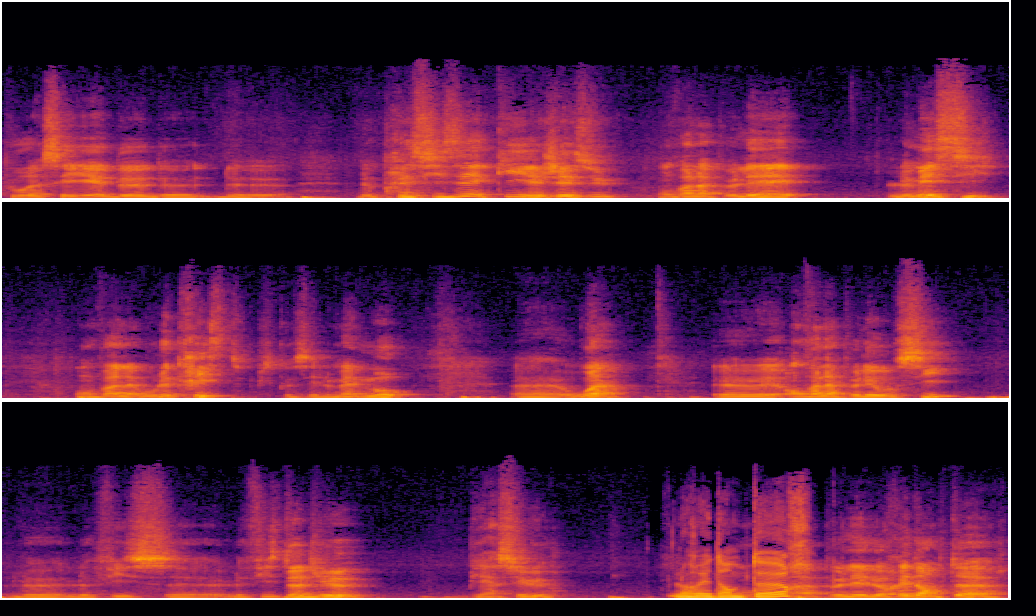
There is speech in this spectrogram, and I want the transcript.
pour essayer de, de, préciser qui est Jésus. On va l'appeler le Messie, on va, ou le Christ, puisque c'est le même mot, euh. Euh, on va l'appeler aussi le, fils, le Fils de Dieu, bien sûr. Le Rédempteur. On va l'appeler le Rédempteur.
